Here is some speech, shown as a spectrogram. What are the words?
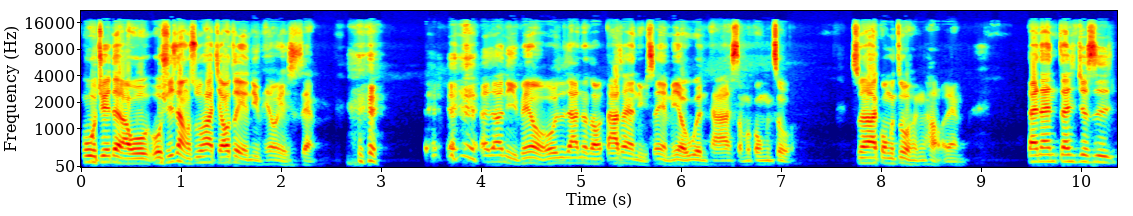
我觉得啊，我我学长说他交这个女朋友也是这样，他他女朋友或者他那时候搭讪的女生也没有问他什么工作，说他工作很好这样。但但但是就是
